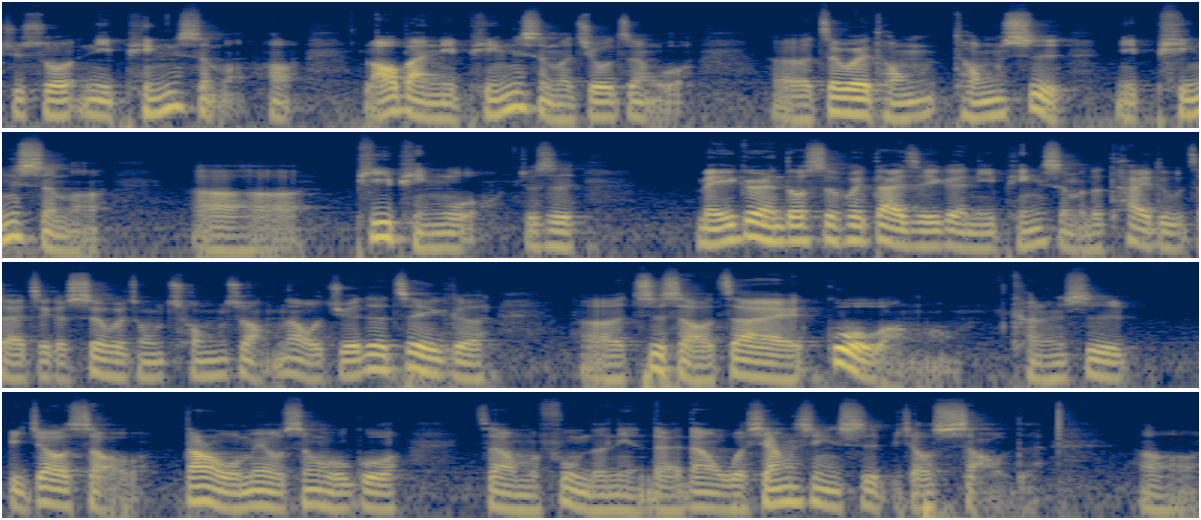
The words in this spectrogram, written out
就说你凭什么？哈，老板，你凭什么纠正我？呃，这位同同事，你凭什么呃批评我？就是每一个人都是会带着一个你凭什么的态度在这个社会中冲撞。那我觉得这个呃，至少在过往哦，可能是比较少。当然，我没有生活过在我们父母的年代，但我相信是比较少的。啊，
